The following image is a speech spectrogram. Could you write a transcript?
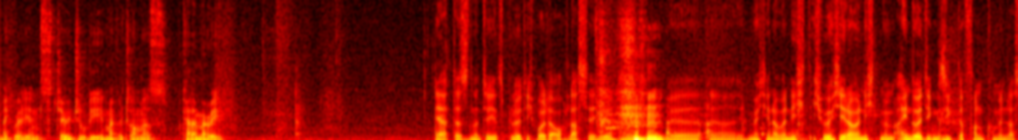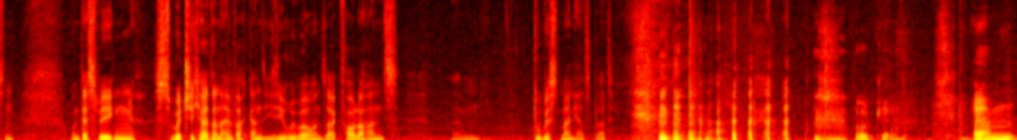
Mike Williams, Jerry Judy, Michael Thomas, Kyler Murray. Ja, das ist natürlich jetzt blöd. Ich wollte auch Lasse hier. äh, äh, ich möchte ihn aber nicht, ich möchte ihn aber nicht mit einem eindeutigen Sieg davon kommen lassen. Und deswegen switche ich halt dann einfach ganz easy rüber und sage, fauler Hans, ähm, du bist mein Herzblatt. okay. Ähm,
